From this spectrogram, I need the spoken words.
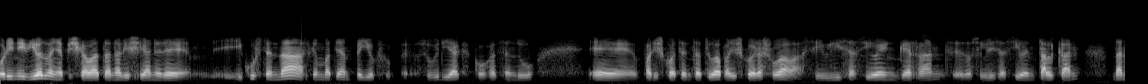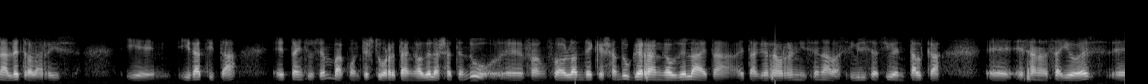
Hori nidiot, baina pixka bat analizian ere ikusten da, azken batean peiok zubiriak kogatzen du e, Parisko atentatua, Parisko erasoa, ba, zibilizazioen gerran, edo zibilizazioen talkan, dana letra darriz e, idatzita, eta hain zuzen, ba, kontestu horretan gaudela esaten du, e, François Hollandek esan du, gerran gaudela, eta eta gerra horren izena, ba, zibilizazioen talka e, esan alzaio ez, e,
